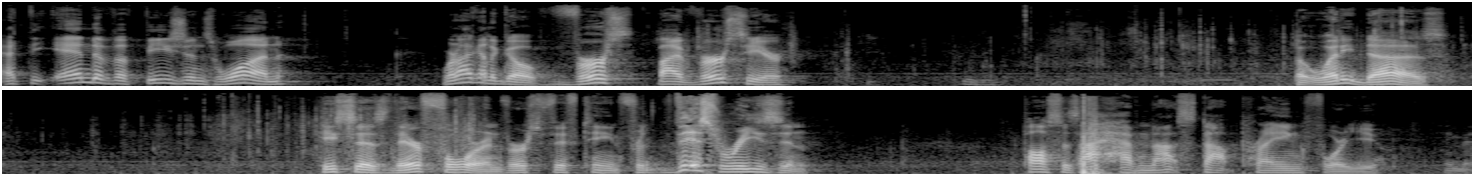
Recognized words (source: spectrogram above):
at the end of Ephesians 1 we're not going to go verse by verse here. But what he does, he says, therefore, in verse 15, for this reason, Paul says, I have not stopped praying for you. Amen.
